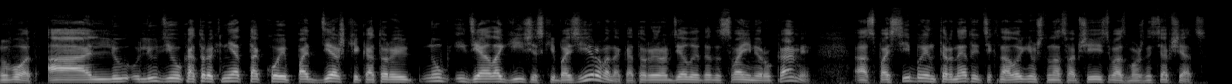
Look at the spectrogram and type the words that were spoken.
Вот. А лю- люди, у которых нет такой поддержки, которая ну, идеологически базирована, которые делают это своими руками, а спасибо интернету и технологиям, что у нас вообще есть возможность общаться.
